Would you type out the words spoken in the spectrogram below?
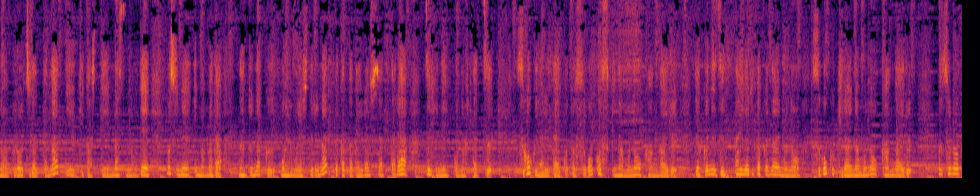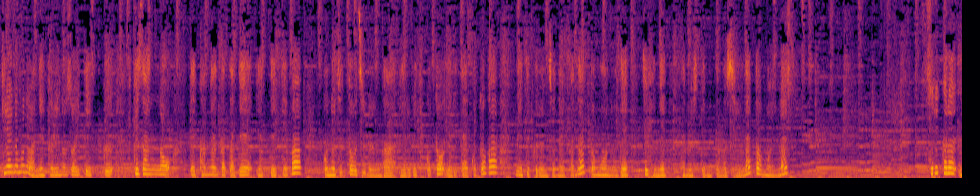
のアプローチだったなっていう気がしていますので、もしね、今まだなんとなくモヤモヤしてるなって方がいらっしゃったら、ぜひね、この2つ、すごくやりたいこと、すごく好きなものを考える。逆に絶対やりたくないもの、すごく嫌いなものを考える。まあ、その嫌いなものはね、取り除いていく、引き算の考え方でやっていけば、おのずと自分がやるべきこと、やりたいことが見えてくるんじゃないかなと思うので、ぜひね、試してみてほしいなと思います。それから人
